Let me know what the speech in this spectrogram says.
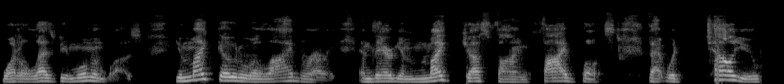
what a lesbian woman was, you might go to a library and there you might just find five books that would tell you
